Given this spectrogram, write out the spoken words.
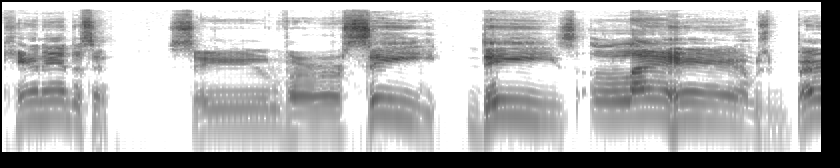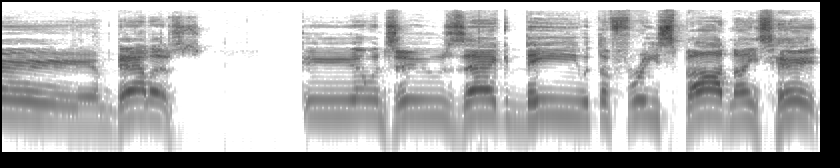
Ken Anderson. Silver C. D's Lambs. Bam. Dallas. Going to Zach D with the free spot. Nice hit.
